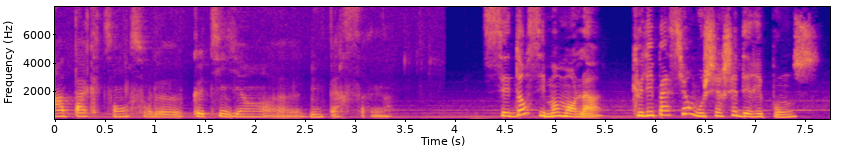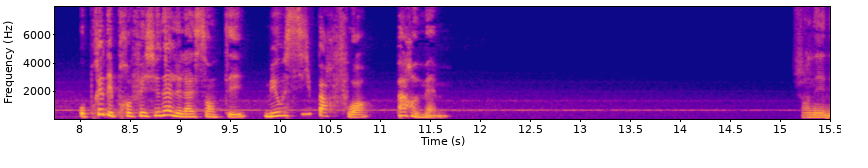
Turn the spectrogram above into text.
impactant sur le quotidien d'une personne. C'est dans ces moments-là que les patients vont chercher des réponses auprès des professionnels de la santé, mais aussi parfois par eux-mêmes. J'en ai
